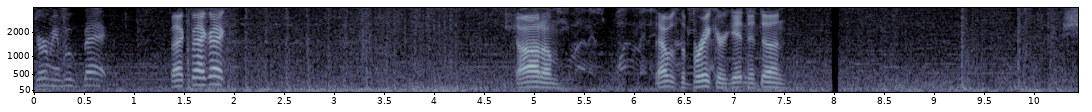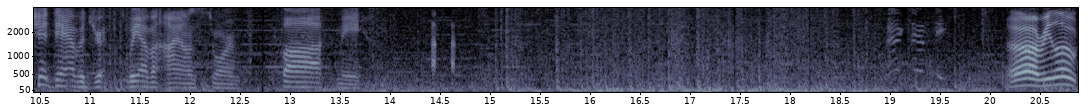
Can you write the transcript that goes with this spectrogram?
Jeremy, move back. Back, back, back. Got him. That was the breaker getting it done. Shit, they have a dr- we have an ion storm. Fuck me. Ah, reload.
